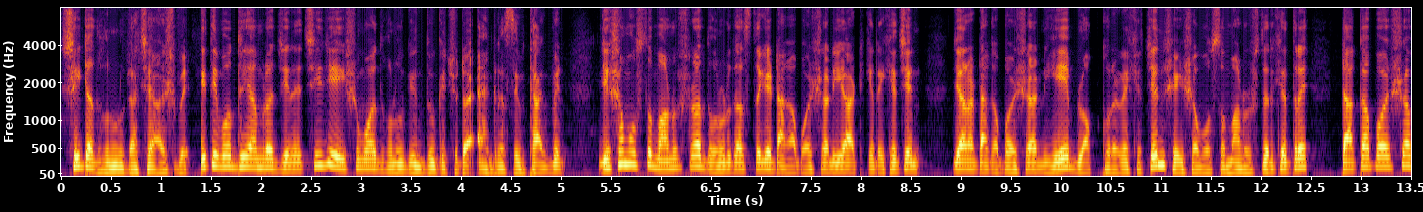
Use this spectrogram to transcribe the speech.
সেটা ধনুর কাছে আসবে। ইতিমধ্যে আমরা জেনেছি যে এই সময় ধনু কিন্তু কিছুটা অ্যাগ্রেসিভ থাকবেন। যে সমস্ত মানুষরা ধনুর কাছ থেকে টাকা পয়সা নিয়ে আটকে রেখেছেন, যারা টাকা পয়সা নিয়ে ব্লক করে রেখেছেন, সেই সমস্ত মানুষদের ক্ষেত্রে টাকা পয়সা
